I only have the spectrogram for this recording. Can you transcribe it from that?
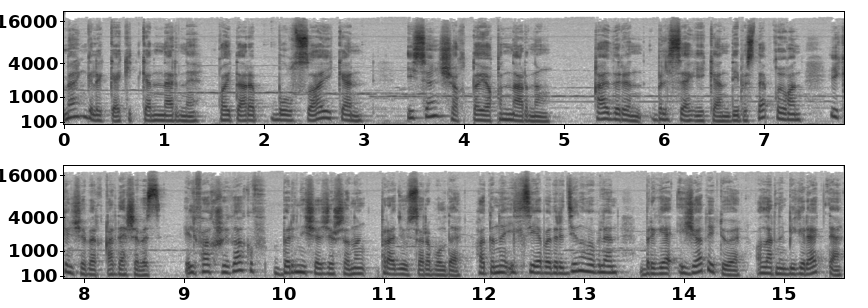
Мәңгелеккә киткәннәрне кайтарып булса икән, исән чакта якыннарның кадерен белсәк икән дип өстәп куйган икенче бер кардәшебез. Илфак Шигаков берничә җырчының продюсеры булды. Хатыны Илсия Бәдретдинова белән бергә иҗат итүе аларны бигрәк тә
